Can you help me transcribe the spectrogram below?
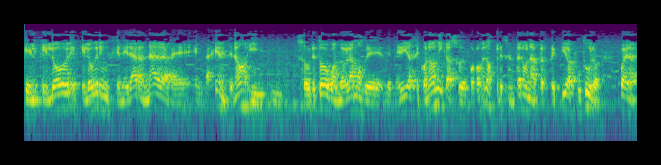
que, que, logre, que logren generar nada en la gente, ¿no? Y, y sobre todo cuando hablamos de, de, medidas económicas o de por lo menos presentar una perspectiva futuro. Bueno,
